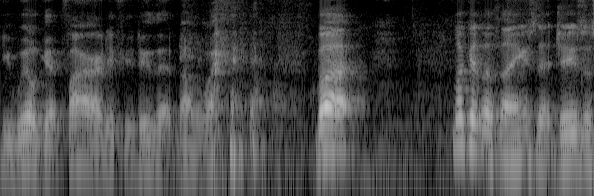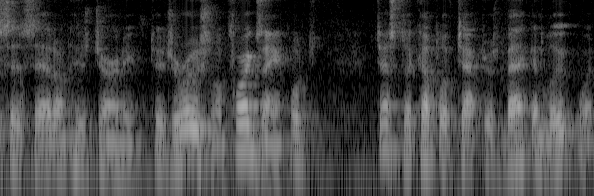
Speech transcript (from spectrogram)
You will get fired if you do that, by the way. but look at the things that Jesus has said on his journey to Jerusalem. For example, just a couple of chapters back in Luke, when,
